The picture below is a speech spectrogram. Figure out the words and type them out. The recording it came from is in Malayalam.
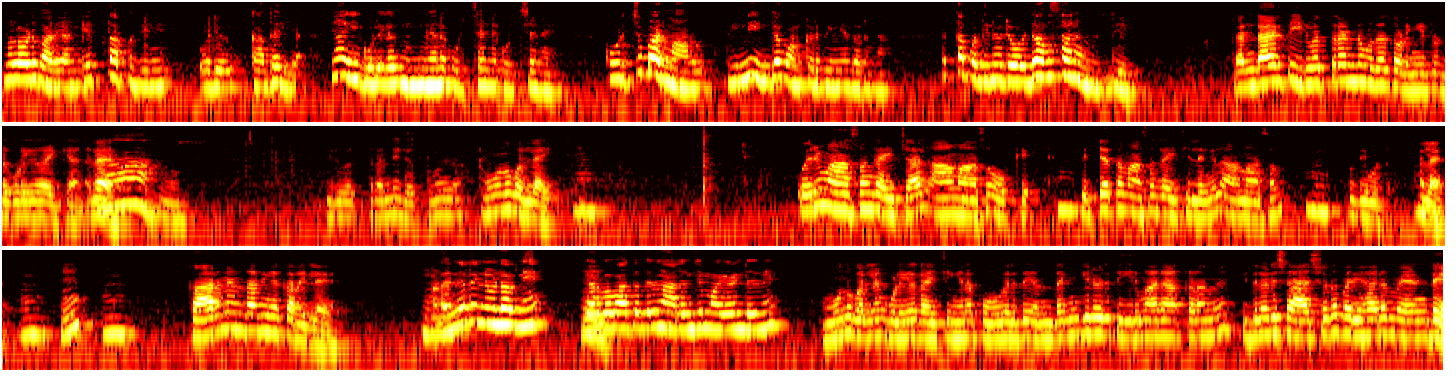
നിങ്ങളോട് പറയുകയാണെങ്കിൽ എത്തപ്പം ഇതിന് ഒരു കഥയില്ല. ഞാൻ ഈ ഗുളിക ഇങ്ങനെ കുടിച്ചെന്നെ കുടിച്ചെന്നെ. കുടിച്ചുപാട് മാറും. പിന്നെ എന്റെ കൊണക്കെട് പിന്നെയും തുടങ്ങാം. എത്തപ്പം ഇതിനൊരു ഒരു അവസാനമൊന്നുമില്ലേ? രണ്ടായിരത്തി ഇരുപത്തിരണ്ട് മുതൽ തുടങ്ങിയിട്ടുണ്ട് ഗുളിക കഴിക്കാൻ അല്ലേ? ആ. ഇരുപത്തിരണ്ട് ഇരുപത്തിമൂന്ന് മൂന്ന് കൊല്ലായി. ഒരു മാസം കഴിച്ചാൽ ആ മാസം ഓക്കെ. പിറ്റത്തെ മാസം കഴിച്ചില്ലെങ്കിൽ ആ മാസം ബുദ്ധിമുട്ട്. അല്ലേ. കാരണം എന്താ നിങ്ങൾക്കറിയില്ലേ? നിങ്ങൾ തന്നെയല്ലേ എന്നോട് അറിഞ്ഞേ ഗർഭപാത്രത്തിൽ നാലഞ്ച് മുഴ ഉണ്ടെന്ന് മൂന്ന് കൊല്ലം ഗുളിക കഴിച്ച് ഇങ്ങനെ പോവരുത് എന്തെങ്കിലും ഒരു തീരുമാനമാക്കണമെന്ന് ഇതിനൊരു ശാശ്വത പരിഹാരം വേണ്ടേ?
